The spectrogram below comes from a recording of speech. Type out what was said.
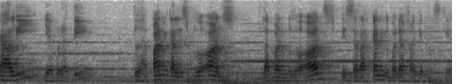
kali ya berarti 8 kali 10 ons 80 ons diserahkan kepada fakir miskin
